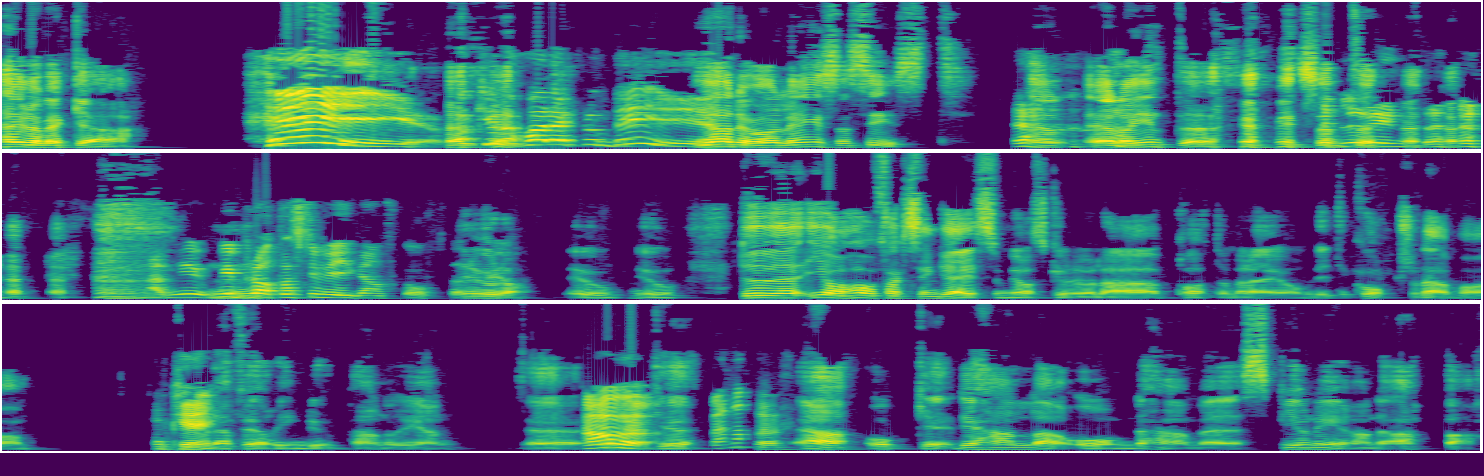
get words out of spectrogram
Hej Rebecka! Hej! Vad kul att höra från dig igen. Ja, det var länge sedan sist. Eller, eller inte. eller inte. Ja, vi, vi pratas ju vid ganska ofta. Jo, då. jo, jo. Du, eh, jag har faktiskt en grej som jag skulle vilja prata med dig om lite kort sådär bara. Okej. Okay. Därför jag ringde upp här nu igen. Och, eh, spännande. Ja, och det handlar om det här med spionerande appar.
